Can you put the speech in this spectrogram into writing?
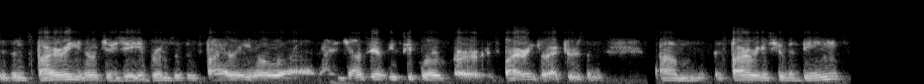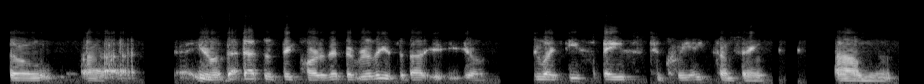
is inspiring. You know, J.J. Abrams is inspiring. You know, uh, Rian Johnson. These people are, are inspiring directors and um, inspiring as human beings. So, uh, you know, that that's a big part of it. But really, it's about you know, do I see space to create something um,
